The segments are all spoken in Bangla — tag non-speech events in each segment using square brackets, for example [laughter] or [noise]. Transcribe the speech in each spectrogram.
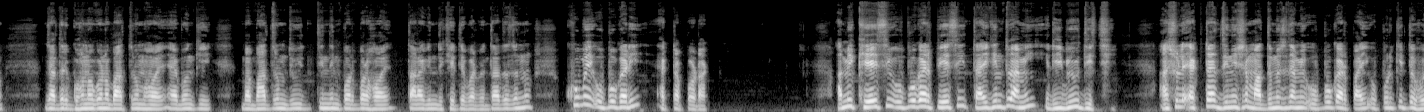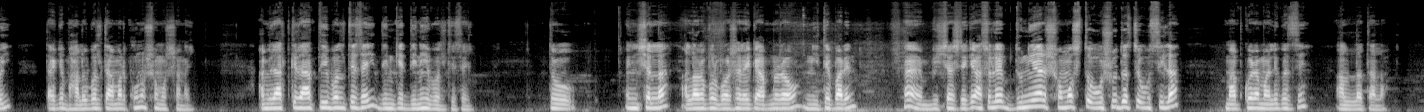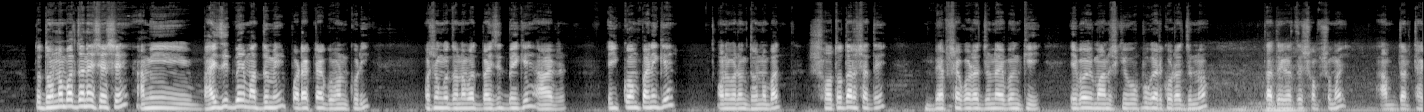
যাদের ঘন ঘন বাথরুম হয় এবং কি বা বাথরুম দুই, তিন দিন পর পর হয়, তারা কিন্তু খেতে পারবেন। তাদের জন্য খুবই উপকারী একটা প্রোডাক্ট আমি খেয়েছি, উপকার পেয়েছি, তাই কিন্তু আমি রিভিউ দিচ্ছি। আসলে একটা জিনিসের মাধ্যমে যদি আমি উপকার পাই, উপকৃত হই, তাকে ভালো বলতে আমার কোনো সমস্যা নাই। আমি রাতকে রাতই বলতে চাই, দিনকে দিনই বলতে চাই। তো ইনশাল্লাহ আল্লাহর ওপর ভরসা রেখে আপনারাও নিতে পারেন। হ্যাঁ বিশ্বাস রেখে। আসলে দুনিয়ার সমস্ত ওষুধ হচ্ছে উসিলা, মাফ করা মালিক হচ্ছে আল্লাহ তালা তো ধন্যবাদ জানাই শেষে। আমি ভাইজিৎ ভাইয়ের মাধ্যমে প্রোডাক্টটা গ্রহণ করি। অসংখ্য ধন্যবাদ ভাইজিৎ ভাইকে। আর এই কোম্পানিকে অনেক অনেক ধন্যবাদ সততার সাথে ব্যবসা করার জন্য এবং কি এভাবে মানুষকে উপকার করার জন্য। তাদের কাছে সবসময় আবদার থাকে।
